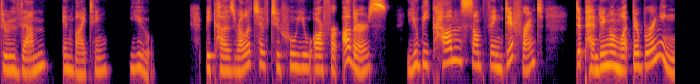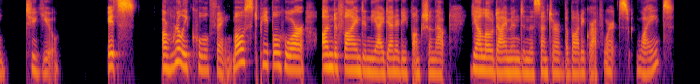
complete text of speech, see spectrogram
through them inviting you. Because relative to who you are for others, you become something different depending on what they're bringing to you. It's a really cool thing. Most people who are undefined in the identity function, that yellow diamond in the center of the body graph where it's white,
